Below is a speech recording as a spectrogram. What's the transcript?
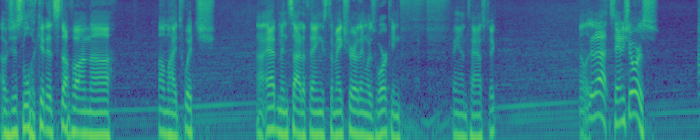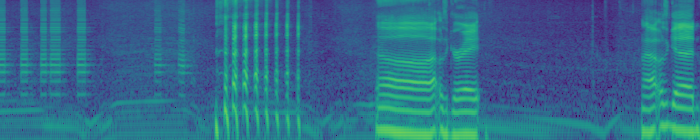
I was just looking at stuff on uh, on my Twitch uh, admin side of things to make sure everything was working fantastic. Oh, look at that, Sandy Shores. oh, that was great. That was good.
